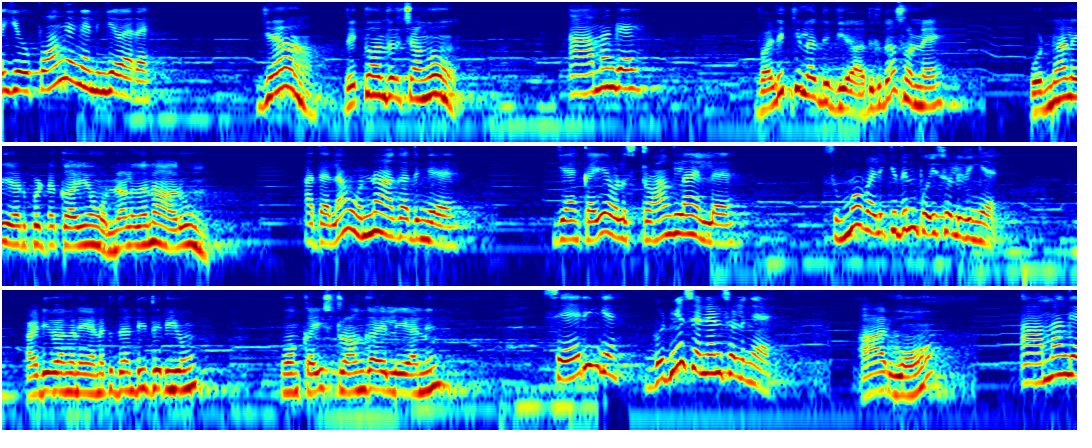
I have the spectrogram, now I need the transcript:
ஐயோ போங்கங்க நீங்கள் வேற. ஏன்? வெக்க வந்துருச்சாங்க? ஆமாங்க. வலிக்கல திவ்யா. அதுக்கு தான் சொன்னேன். உன்னால ஏற்பட்ட காயம் உன்னால தானே ஆறும். அதெல்லாம் ஒன்றும் ஆகாதுங்க. என் கை அவ்வளோ ஸ்ட்ராங்லாம் இல்லை. சும்மா வலிக்குதுன்னு போய் சொல்லுவீங்க. அடி வாங்கின எனக்கு தாண்டி தெரியும். உன் கை ஸ்ட்ராங்கா இல்லையான்னு? சரிங்க. குட் நியூஸ் என்னன்னு சொல்லுங்க. ஆர்வம்? ஆமாங்க.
